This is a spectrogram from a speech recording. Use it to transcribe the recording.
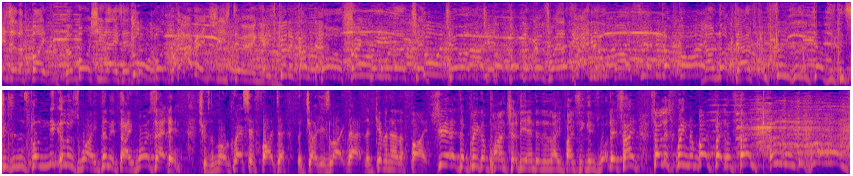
into the fight, the more she lays into him, the more damage she's doing him. It's going to go down. Oh, Frank Bruno with a chin, two on the chin. Nicola Bruno's way. That's the end of the fight. That's the end of the fight. No knockdown. It seems that the judge's decision has gone Nicola's way, doesn't it, Dave? Why is that then? She was the more aggressive fighter. The judges like that. They've given her the fight. She had the bigger punch at the end of the day, basically, is what they're saying. So let's bring them both back on stage and award the prize.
